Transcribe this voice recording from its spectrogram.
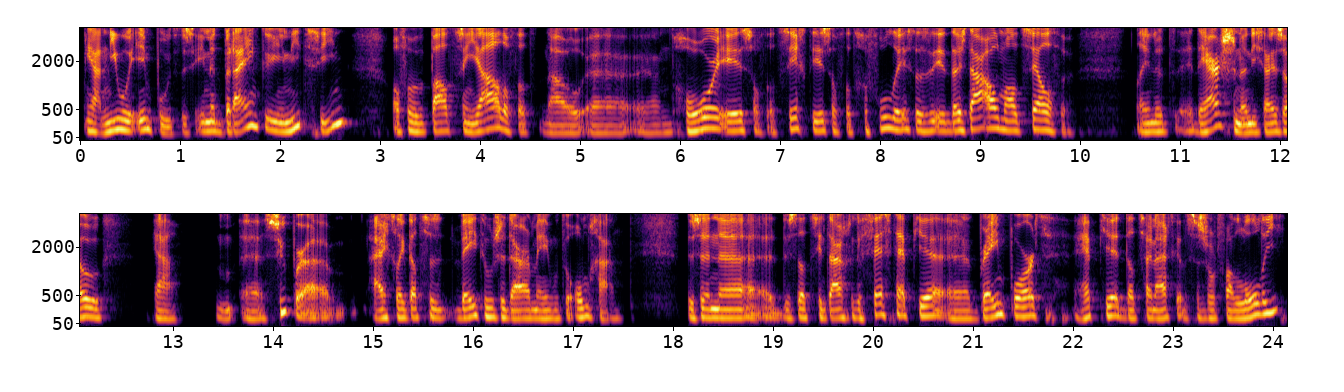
ja, nieuwe input. Dus in het brein kun je niet zien of een bepaald signaal, of dat nou uh, gehoor is, of dat zicht is, of dat gevoel is. Dat is, dat is daar allemaal hetzelfde. Alleen het, de hersenen die zijn zo ja, uh, super uh, eigenlijk dat ze weten hoe ze daarmee moeten omgaan. Dus, een, uh, dus dat zintuigelijke vest heb je, brainport heb je. Dat zijn eigenlijk is een soort van lolly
